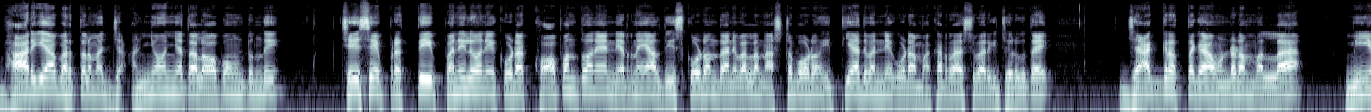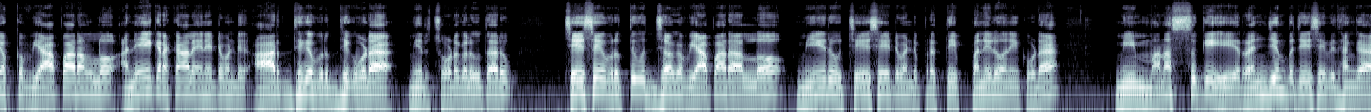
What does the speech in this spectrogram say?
భార్యాభర్తల మధ్య అన్యోన్యత లోపం ఉంటుంది. చేసే ప్రతి పనిలోని కూడా కోపంతోనే నిర్ణయాలు తీసుకోవడం దానివల్ల నష్టపోవడం ఇత్యాదివన్నీ కూడా మకర రాశి వారికి జరుగుతాయి. జాగ్రత్తగా ఉండడం వల్ల మీ యొక్క వ్యాపారంలో అనేక రకాలైనటువంటి ఆర్థిక వృద్ధి కూడా మీరు చూడగలుగుతారు. చేసే వృత్తి ఉద్యోగ వ్యాపారాల్లో మీరు చేసేటువంటి ప్రతి పనిలోని కూడా మీ మనస్సుకి రంజింప చేసే విధంగా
